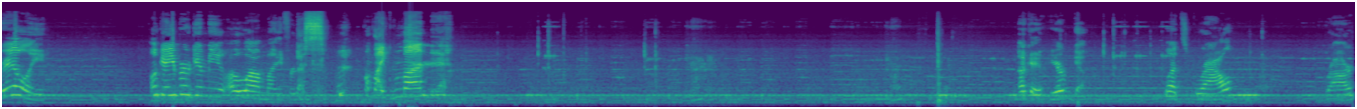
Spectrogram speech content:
really... Okay, you better give me a lot of money for this. I'm like, money! Okay, here we go. Let's growl. Rar.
